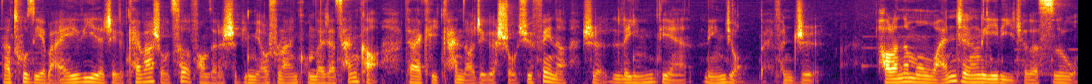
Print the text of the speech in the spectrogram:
那兔子也把 AAVE 的这个开发手册放在了视频描述栏，供大家参考。大家可以看到，这个手续费呢是零点零九百分之。好了，那么完整理一理这个思路，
